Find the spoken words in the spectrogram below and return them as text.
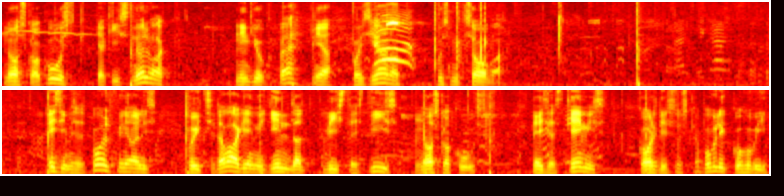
Nosko Kuusk ja Kis Nõlvak ning Juk Pähm ja Bozjanov Kuzmitsova. esimeses poolfinaalis võitsid avageimi kindlalt viisteist viis Nosko Kuusk. teises geemis kordistus ka publiku huvi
